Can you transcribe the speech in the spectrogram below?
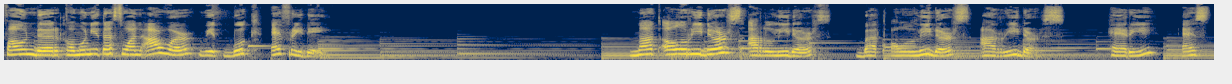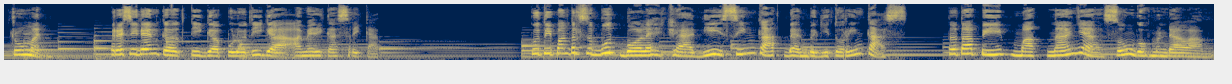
founder komunitas One Hour with Book Everyday. Not all readers are leaders, but all leaders are readers. Harry S. Truman, Presiden ke-33 Amerika Serikat. Kutipan tersebut boleh jadi singkat dan begitu ringkas, tetapi maknanya sungguh mendalam.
